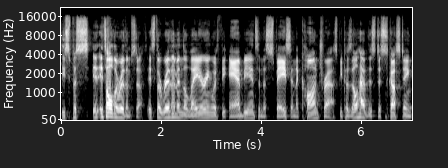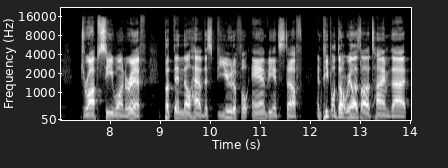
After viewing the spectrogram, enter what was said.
these it's all the rhythm stuff. It's the rhythm and the layering with the ambience and the space and the contrast. Because they'll have this disgusting drop C1 riff, but then they'll have this beautiful ambient stuff. And people don't realize a lot of time that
